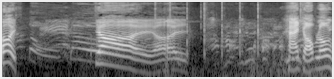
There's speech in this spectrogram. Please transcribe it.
ôi. Trời ơi. Hai cột luôn.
